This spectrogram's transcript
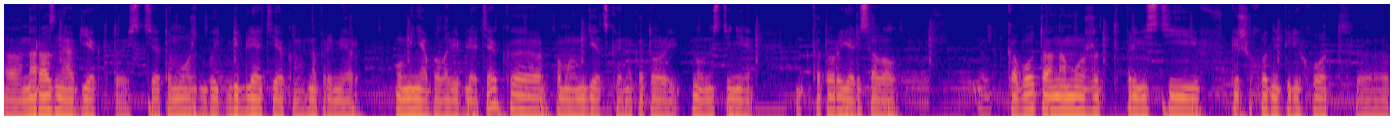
А, на разные объекты. То есть это может быть библиотека, например. У меня была библиотека, по-моему, детская, на которой, ну, на стене, которую я рисовал. Кого-то она может привести в пешеходный переход э,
